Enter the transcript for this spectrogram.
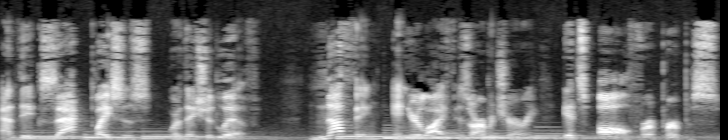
and the exact places where they should live. Nothing in your life is arbitrary. It's all for a purpose.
